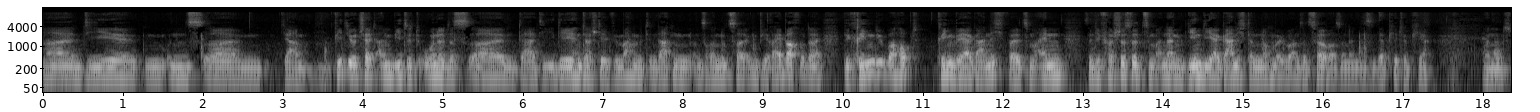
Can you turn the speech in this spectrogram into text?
die uns ähm, ja, Videochat anbietet, ohne dass äh, da die Idee hintersteht, wir machen mit den Daten unserer Nutzer irgendwie Reibach oder wir kriegen die überhaupt. Kriegen wir ja gar nicht, weil zum einen sind die verschlüsselt, zum anderen gehen die ja gar nicht dann nochmal über unseren Server, sondern die sind ja Peer-to-Peer. -Peer.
